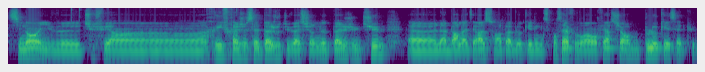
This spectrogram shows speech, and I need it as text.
Sinon, il tu fais un refresh de cette page ou tu vas sur une autre page YouTube, euh, la barre latérale sera pas bloquée. Donc c'est pour ça qu'il faut vraiment faire sur bloquer cette pub.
